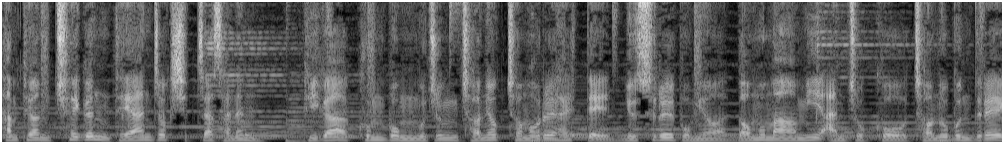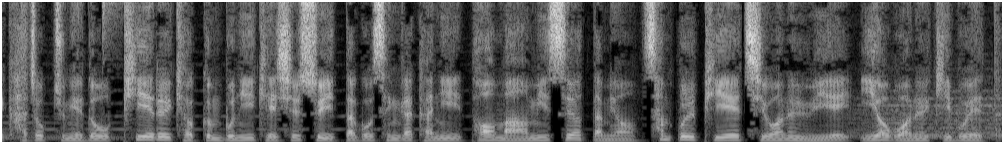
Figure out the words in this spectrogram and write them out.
한편 최근 대안적 십자사는 비가 군 복무 중 저녁 점호를 할 때 뉴스를 보며 너무 마음이 안 좋고 전우분들의 가족 중에도 피해를 겪은 분이 계실 수 있다고 생각하니 더 마음이 쓰였다며 산불 피해 지원을 위해 2억 원을 기부했다.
